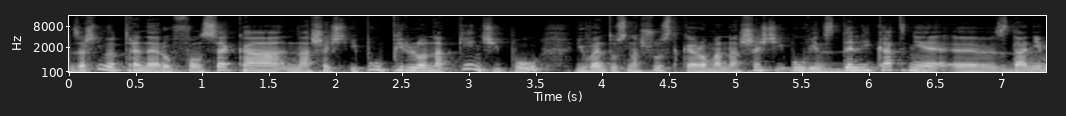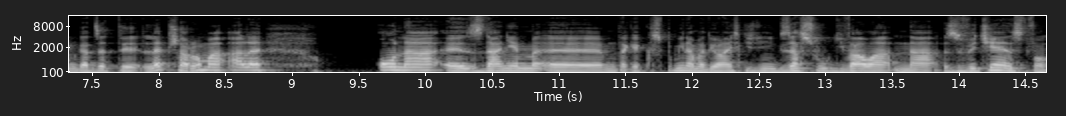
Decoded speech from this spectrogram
zacznijmy od trenerów. Fonseca na 6,5, Pirlo na 5,5, Juventus na 6, Roma na 6,5, więc delikatnie zdaniem gazety lepsza Roma, ale ona, e, zdaniem, e, tak jak wspomina mediolański dziennik, zasługiwała na zwycięstwo.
